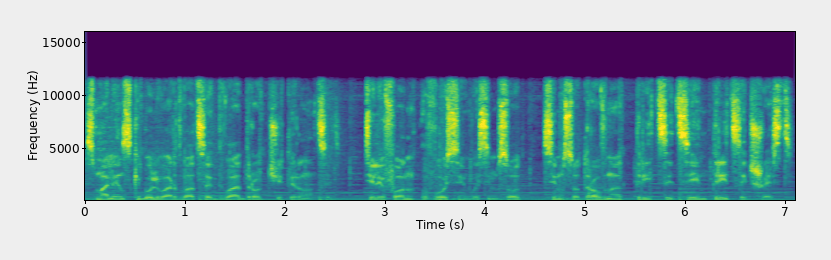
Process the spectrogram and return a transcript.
Смоленский бульвар 22, дробь 14. Телефон 8 800 700 ровно 37 36.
